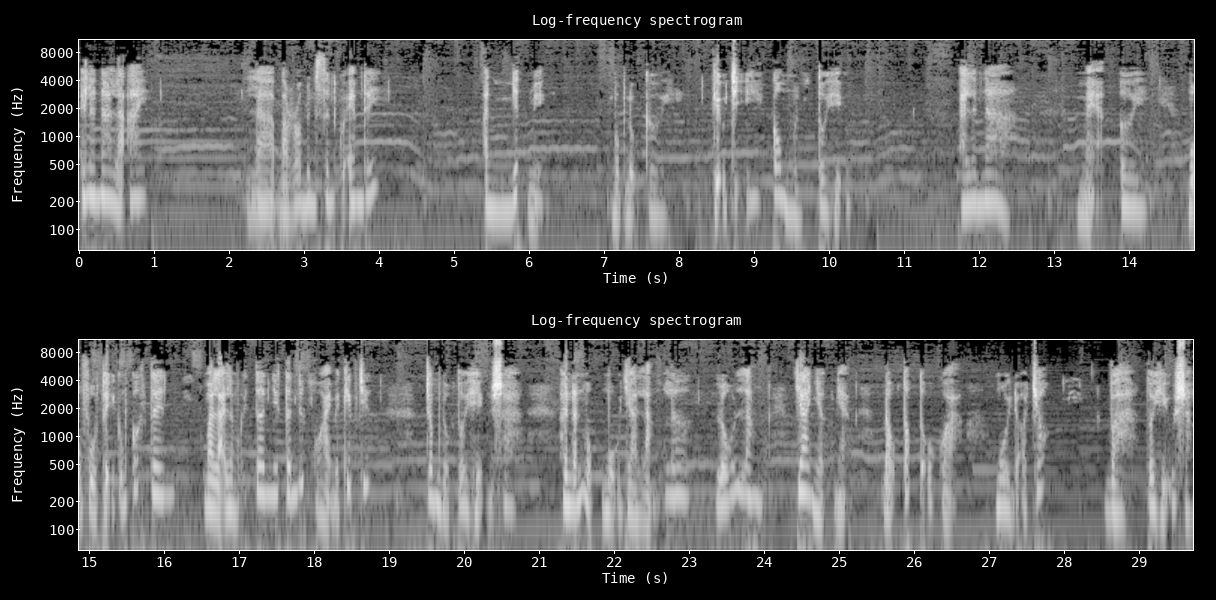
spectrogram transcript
Elena là ai? Là bà Robinson của em đấy. Anh nhếch miệng, một nụ cười, kiểu chỉ có mình tôi hiểu. Elena, mẹ ơi, một phù thủy cũng có tên, mà lại là một cái tên như tên nước ngoài mới kiếp chứ. Trong đầu tôi hiện ra hình ảnh một mụ già lẳng lơ, lố lăng, da nhợt nhạt, đầu tóc tổ quả, môi đỏ chót. Và tôi hiểu rằng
